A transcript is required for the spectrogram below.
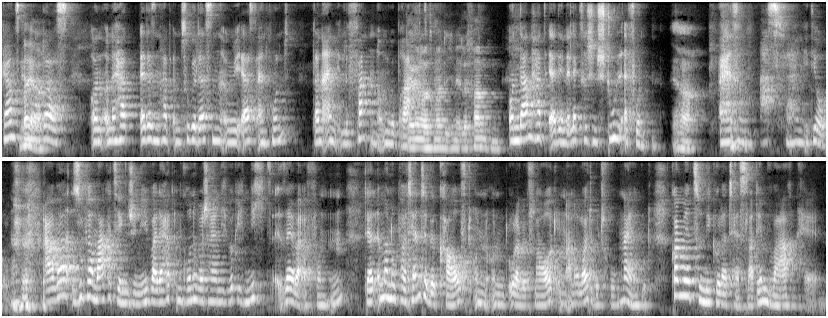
Ganz genau Naja. das. Und, und er hat, Edison hat im Zuge dessen irgendwie erst einen Hund, dann einen Elefanten umgebracht. Ja, genau, das meinte ich, einen Elefanten. Und dann hat er den elektrischen Stuhl erfunden. Ja, Also, was für ein Idiot. Ne? Aber super Marketing-Genie, weil der hat im Grunde wahrscheinlich wirklich nichts selber erfunden. Der hat immer nur Patente gekauft und, und, oder geklaut und andere Leute betrogen. Naja, gut. Kommen wir zu Nikola Tesla, dem wahren Helden.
